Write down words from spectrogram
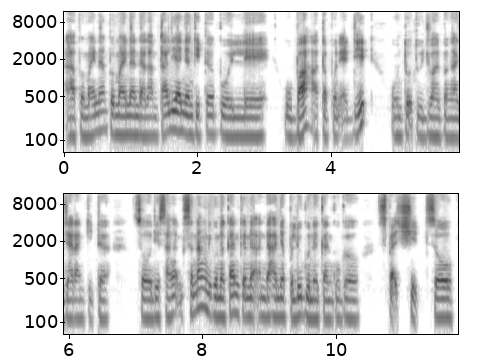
uh, permainan-permainan dalam talian yang kita boleh ubah ataupun edit untuk tujuan pengajaran kita. So, dia sangat senang digunakan kerana anda hanya perlu gunakan Google Spreadsheet. So,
